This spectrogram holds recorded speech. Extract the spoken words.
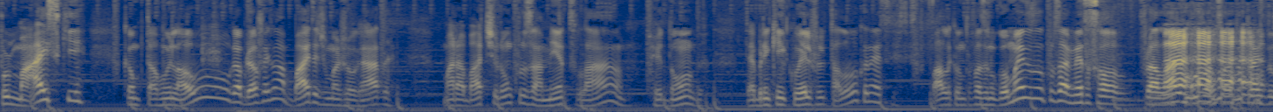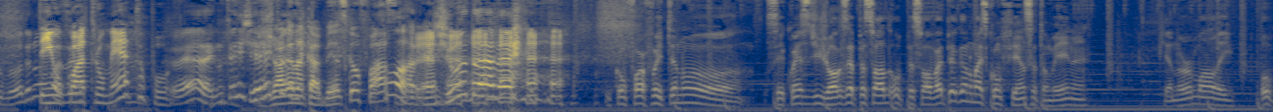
Por mais que o campo tá ruim lá, o Gabriel fez uma baita de uma jogada. Marabá tirou um cruzamento lá, redondo. Até brinquei com ele, falei, tá louco, né? Você Fala que eu não tô fazendo gol, mas o cruzamento é só pra lá, e só atrás do gol. eu não Tem o fazer. 4 metros, pô. É, não tem jeito. Joga né? na cabeça que eu faço. Porra, né? me ajuda, né? E conforme foi tendo sequência de jogos, o pessoal, o pessoal vai pegando mais confiança também, né? Que é normal aí. Pô,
